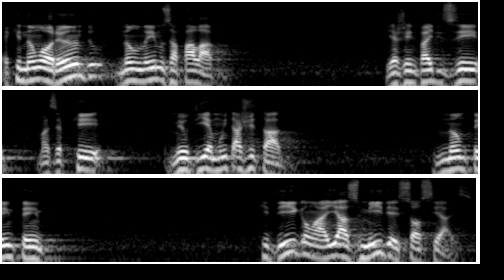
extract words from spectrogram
é que não orando, não lemos a palavra. E a gente vai dizer, mas é porque meu dia é muito agitado não tem tempo. Que digam aí as mídias sociais.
